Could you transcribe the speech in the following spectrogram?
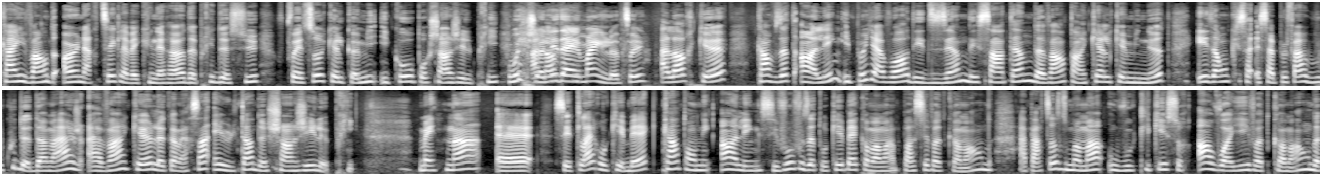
quand ils vendent un article avec une erreur de prix dessus, vous pouvez être sûr que le commis, il court pour changer le prix. Oui, je Alors l'ai dans les que- mains, là, tu sais. Alors que quand vous êtes en ligne, il peut y avoir des dizaines, des centaines de ventes en quelques minutes. Et donc, ça, ça peut faire beaucoup de dommages avant que le commerçant ait eu le temps de changer le prix. Maintenant, euh, c'est clair au Québec, quand on est en ligne, si vous, vous êtes au Québec au moment de passer votre commande, à partir du moment où vous cliquez sur envoyer votre commande,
